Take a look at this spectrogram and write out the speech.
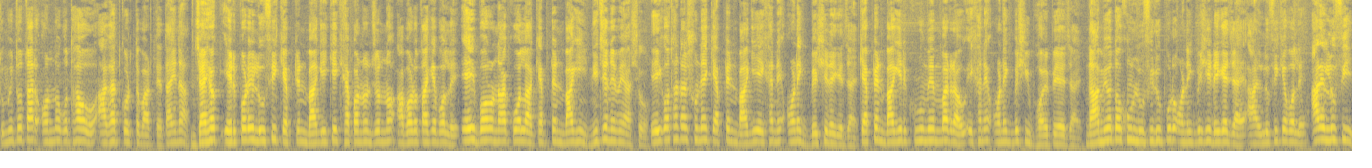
তুমি তো তার অন্য কোথাও আঘাত করতে পারতে, তাই না? যাই হোক, এরপরে লুফি ক্যাপ্টেন বাগিকে খেপানোর জন্য আবারও তাকে বলে, এই বড় নাকওয়ালা ক্যাপ্টেন বাগি, নিচে নেমে আসো। এই কথাটা শুনে ক্যাপ্টেন বাগি এখানে অনেক বেশি রেগে যায়। ক্যাপ্টেন বাগির ক্রু মেম্বাররাও এখানে অনেক বেশি ভয় পেয়ে যায়। নামিও তখন লুফির উপর অনেক বেশি রেগে যায়। আর লুফিকে বলে, আরে লুফি,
